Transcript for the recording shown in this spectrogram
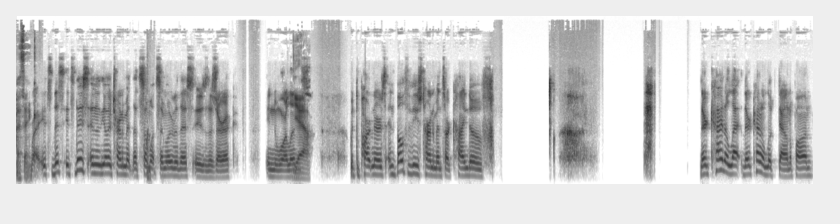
i think Right. It's this. It's this, and then the other tournament that's somewhat similar to this is the Zurich in New Orleans. Yeah. With the partners, and both of these tournaments are kind of. They're kind of let. They're kind of looked down upon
